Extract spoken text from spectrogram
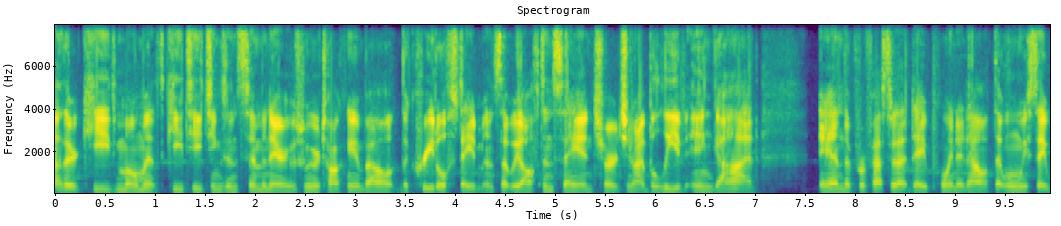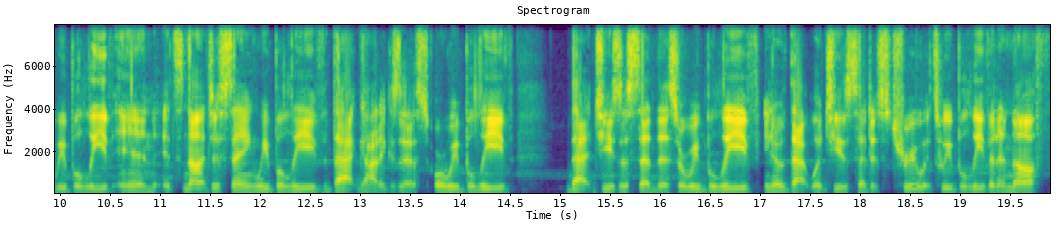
other key moments, key teachings in seminary was when we were talking about the creedal statements that we often say in church. You know, I believe in God. And the professor that day pointed out that when we say we believe in, it's not just saying we believe that God exists or we believe that Jesus said this or we believe, you know, that what Jesus said is true. It's we believe it enough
